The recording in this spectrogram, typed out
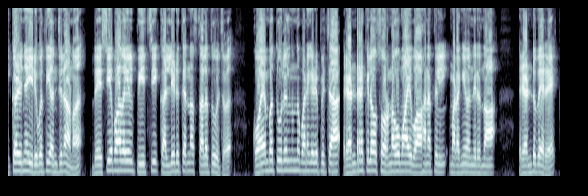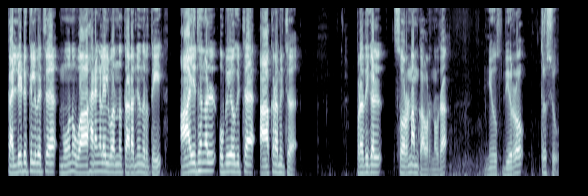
ഇക്കഴിഞ്ഞ ഇരുപത്തിയഞ്ചിനാണ് ദേശീയപാതയിൽ പീച്ചി കല്ലിടുക്കെന്ന സ്ഥലത്ത് വെച്ച് കോയമ്പത്തൂരിൽ നിന്ന് പണികഴിപ്പിച്ച രണ്ടര കിലോ സ്വർണവുമായി വാഹനത്തിൽ മടങ്ങി വന്നിരുന്ന രണ്ടുപേരെ കല്ലിടുക്കിൽ വെച്ച് മൂന്ന് വാഹനങ്ങളിൽ വന്ന് തടഞ്ഞു നിർത്തി ആയുധങ്ങൾ ഉപയോഗിച്ച് ആക്രമിച്ച് പ്രതികൾ സ്വർണം കവർന്നത്. News bureau Thrissur.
